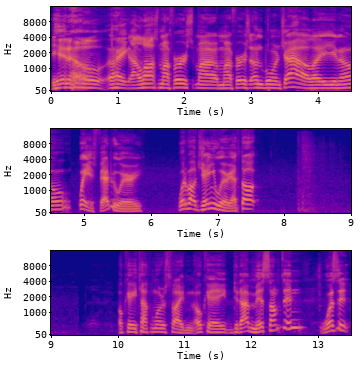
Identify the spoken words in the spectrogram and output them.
you know, like I lost my first my my first unborn child. Like you know, wait, it's February. What about January? I thought. Okay, Takamura's fighting. Okay, did I miss something? Was it?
